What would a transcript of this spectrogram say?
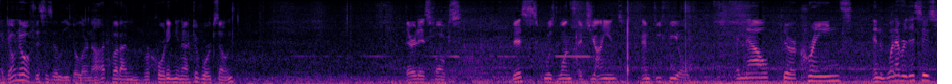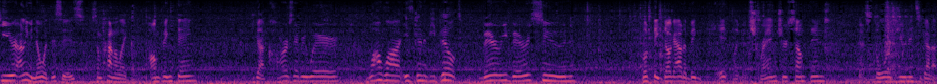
I don't know if this is illegal or not, but I'm recording in active work zone. There it is, folks. This was once a giant empty field, and now there are cranes and whatever this is here, I don't even know what this is. Some kind of like pumping thing. You got cars everywhere. Wawa is gonna be built very, very soon. Look, they dug out a big pit, like a trench or something. You got storage units, you got a,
